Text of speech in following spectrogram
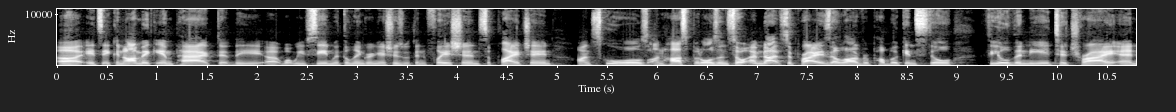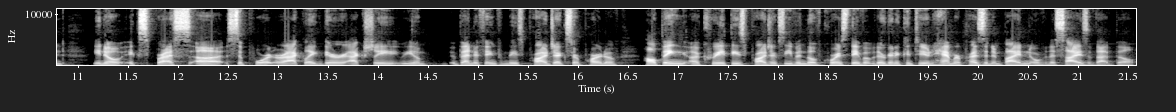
uh, its economic impact, uh, the uh, what we've seen with the lingering issues with inflation, supply chain, on schools, on hospitals. And so I'm not surprised a lot of Republicans still feel the need to try and you know express uh, support or act like they're actually you know benefiting from these projects or part of helping uh, create these projects, even though of course they they're going to continue to hammer President Biden over the size of that bill.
